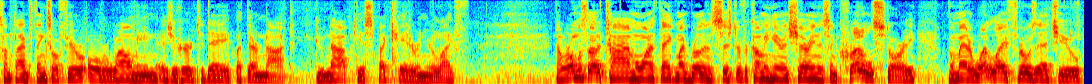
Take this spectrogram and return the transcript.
Sometimes things will feel overwhelming, as you heard today, but they're not. Do not be a spectator in your life. Now, we're almost out of time. I want to thank my brother and sister for coming here and sharing this incredible story. No matter what life throws at you,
